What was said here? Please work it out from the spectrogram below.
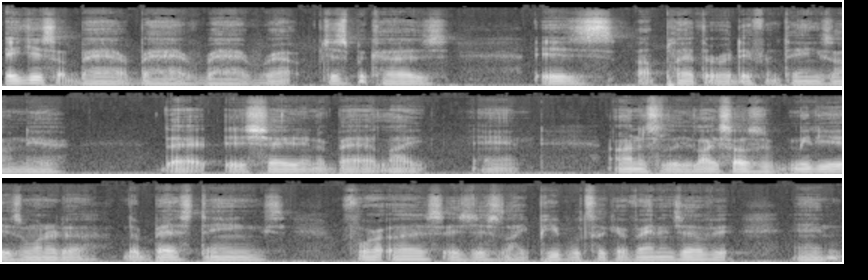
it gets a bad, bad, bad rep just because is a plethora of different things on there that is shaded in a bad light. And honestly, like social media is one of the the best things for us. It's just like people took advantage of it and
